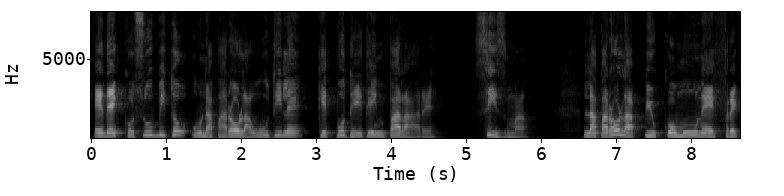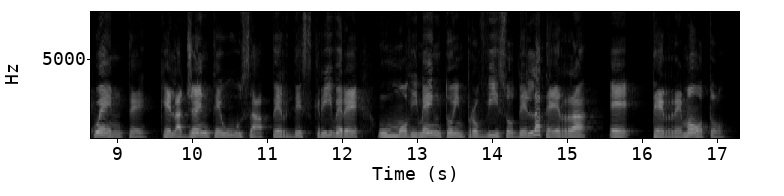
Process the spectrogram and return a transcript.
ed ecco subito una parola utile che potete imparare. Sisma. La parola più comune e frequente che la gente usa per descrivere un movimento improvviso della Terra è terremoto,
